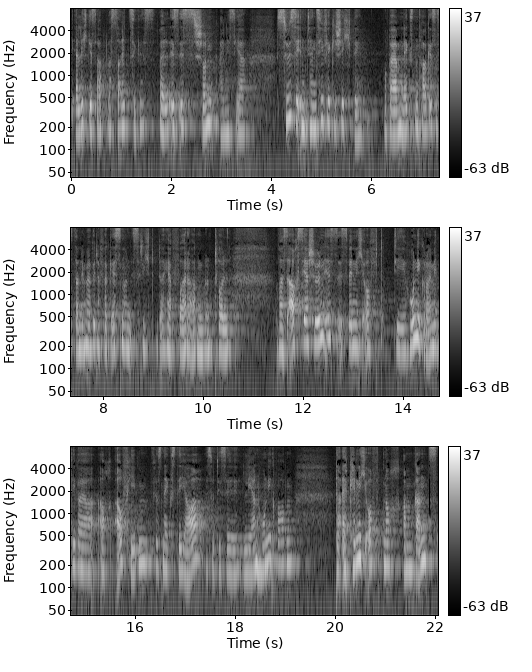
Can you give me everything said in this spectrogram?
ehrlich gesagt, was Salziges, weil es ist schon eine sehr süße, intensive Geschichte. Wobei am nächsten Tag ist es dann immer wieder vergessen und es riecht wieder hervorragend und toll. Was auch sehr schön ist, ist, wenn ich oft die Honigräume, die wir ja auch aufheben fürs nächste Jahr, also diese leeren Honigwaben, da erkenne ich oft noch am ganz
